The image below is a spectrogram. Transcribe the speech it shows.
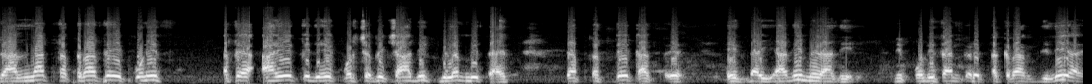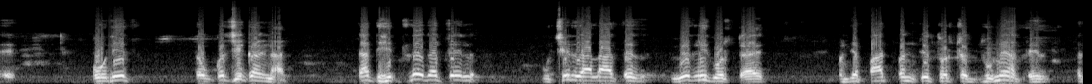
जालना सतराशे एकोणीस असे आहे की जे एक वर्षापेक्षा अधिक विलंबित आहेत त्या प्रत्येकाचे एकदा यादी मिळाली. मी पोलिसांकडे तक्रार दिली आहे. पोलीस चौकशी करणार. त्यात हितलेच असेल उशीर झाला असेल वेगळी गोष्ट आहे. म्हणजे पाच पंचवीस वर्ष जुने असेल तर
